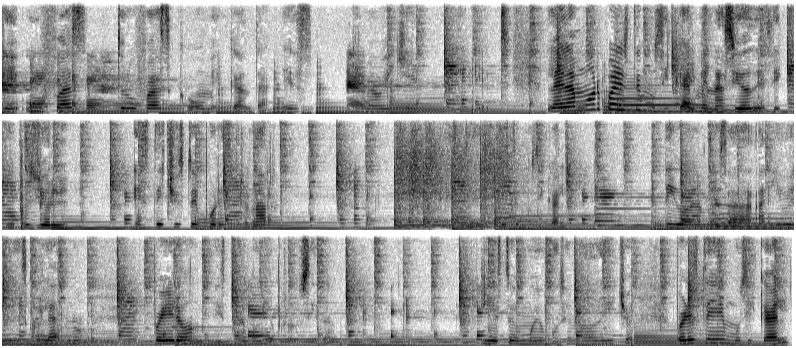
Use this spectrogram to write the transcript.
que ufas, trufas, como me encanta, es American Idiot. El amor por este musical me nació desde que pues yo, este hecho, estoy por estrenar este, este musical. Digo, la mesa a nivel escolar, ¿no? Pero está muy bien producida y estoy muy emocionado de hecho. Pero este musical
